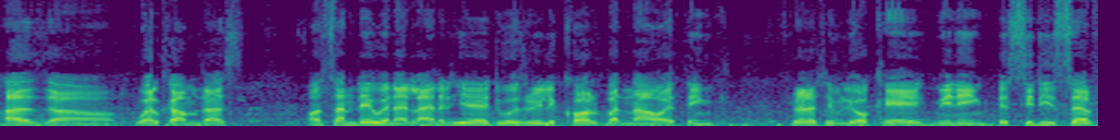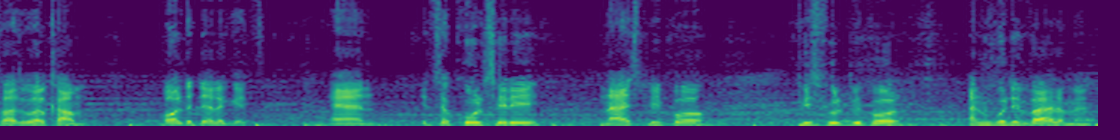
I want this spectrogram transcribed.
has uh, welcomed us. On Sunday, when I landed here, it was really cold, but now I think relatively okay, meaning the city itself has welcomed all the delegates. And it's a cool city, nice people, peaceful people, and good environment.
